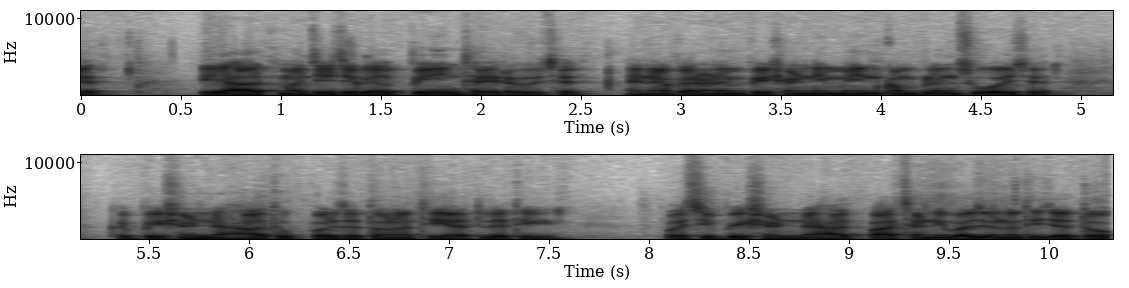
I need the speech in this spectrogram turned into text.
છે. એ હાથમાં જે જગ્યાએ પેઇન થઈ રહ્યું છે, એના કારણે પેશન્ટની મેઇન કમ્પ્લેન શું હોય છે? કે પેશન્ટને હાથ ઉપર જતો નથી એટલેથી પછી પેશન્ટને હાથ પાછળની બાજુ નથી જતો,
